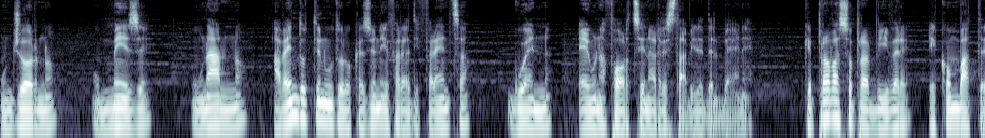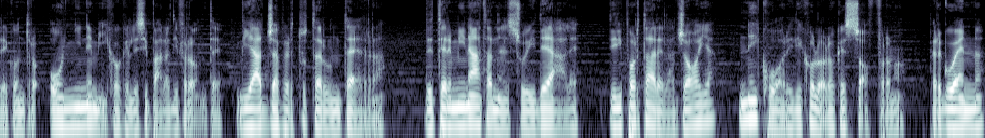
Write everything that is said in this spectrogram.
Un giorno? Un mese? Un anno? Avendo ottenuto l'occasione di fare la differenza, Gwen è una forza inarrestabile del bene che prova a sopravvivere e combattere contro ogni nemico che le si para di fronte. Viaggia per tutta Runterra, determinata nel suo ideale di riportare la gioia nei cuori di coloro che soffrono. Per Gwen,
